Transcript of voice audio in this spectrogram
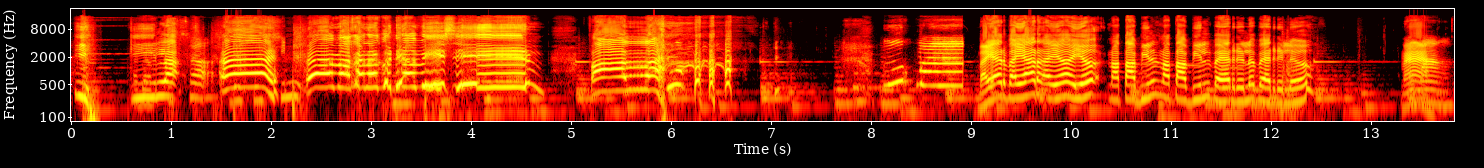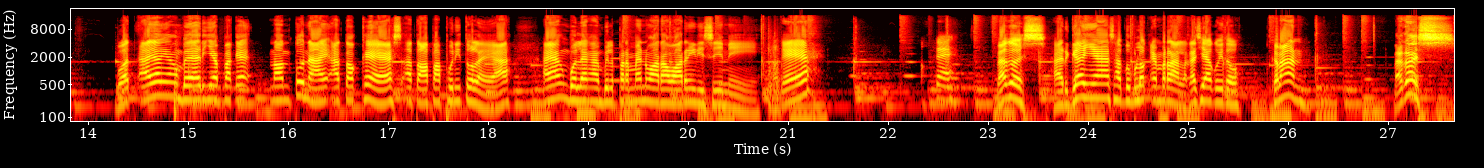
Ih, gila. Eh, eh makan aku dihabisin. Parah. Mukbang. Bayar, bayar. Ayo, ayo. Notabil, notabil. Bayar dulu, bayar dulu. Nah, Emang. buat Ayang yang bayarnya pakai non tunai atau cash atau apa pun itulah ya. Ayang boleh ngambil permen warna-warni di sini. Oke? Oke. Bagus. Harganya satu blok emerald. Kasih aku itu. Come on. Bagus.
